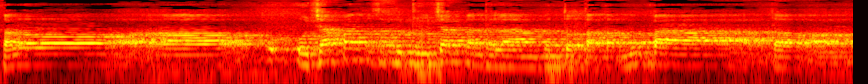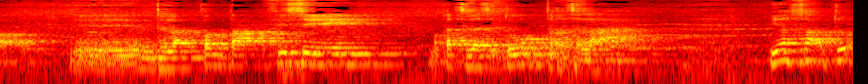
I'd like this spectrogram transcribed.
Kalau uh, ucapan tersebut diucapkan dalam bentuk tatap muka atau uh, dalam kontak fisik, maka jelas itu tercela. Ya satu,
